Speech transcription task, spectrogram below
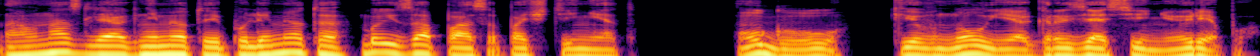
а у нас для огнемета и пулемета боезапаса почти нет. «Угу!» — кивнул я, грызя синюю репу.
